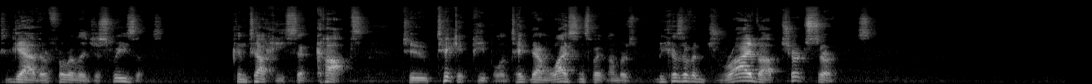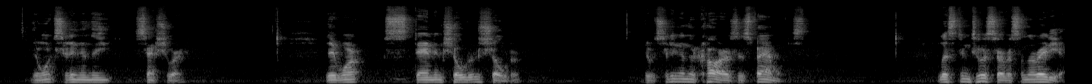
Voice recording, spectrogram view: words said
to gather for religious reasons. Kentucky sent cops to ticket people and take down license plate numbers because of a drive up church service. They weren't sitting in the sanctuary, they weren't standing shoulder to shoulder. They were sitting in their cars as families, listening to a service on the radio.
